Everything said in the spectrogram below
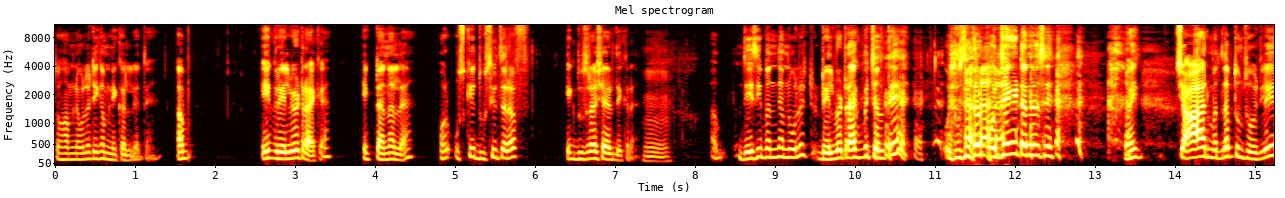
तो हमने बोला ठीक है हम निकल लेते हैं। अब एक रेलवे ट्रैक है एक टनल है और उसके दूसरी तरफ़ एक दूसरा शहर दिख रहा है। अब देसी बंदे हमने बोले रेलवे ट्रैक पे चलते हैं और दूसरी तरफ़ पहुँच जाएँगे टनल से। भाई चार मतलब तुम सोच ले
